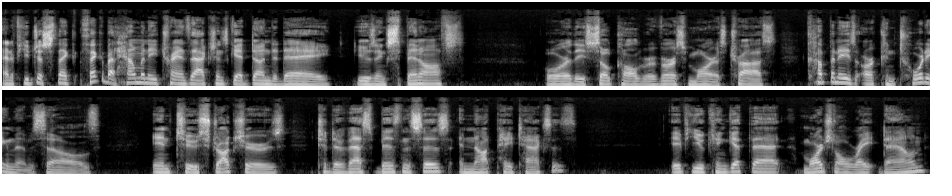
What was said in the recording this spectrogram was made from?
and if you just think think about how many transactions get done today using spin-offs or the so-called reverse Morris trust, companies are contorting themselves into structures to divest businesses and not pay taxes. If you can get that marginal rate down,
